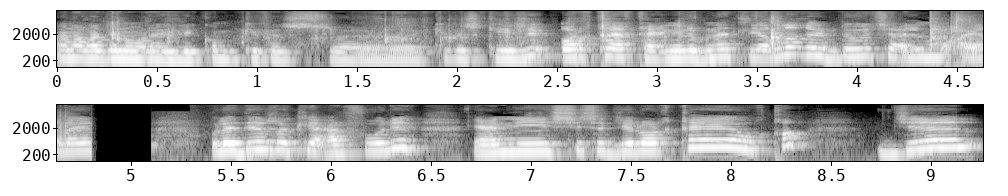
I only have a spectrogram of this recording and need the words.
أنا غادي نوريه لكم كيفاش آه كيفاش كيجي. ورقيق يعني البنات يلاه غيبداو يتعلموا ايلاينر ولا déjà كيعرفوا ليه يعني الشيتة ديالو رقيقه ديال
